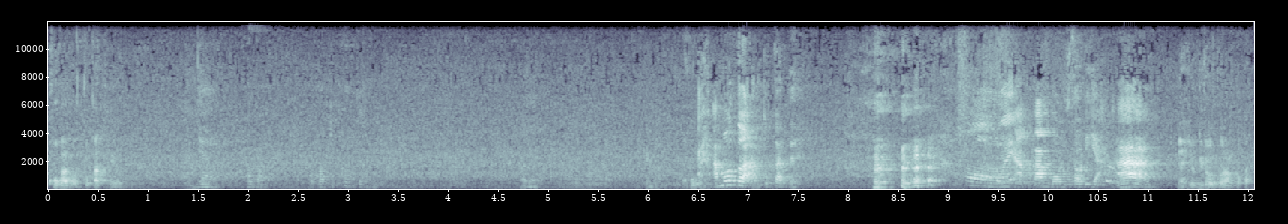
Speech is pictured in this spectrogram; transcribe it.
코가 너 똑같아요. 아니야. 봐봐. 뭐가 똑같아. 아니야. 코. 아무것도 안 똑같아. 어이 아빠 뭔 소리야? 야 여기도 너랑 똑같아.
